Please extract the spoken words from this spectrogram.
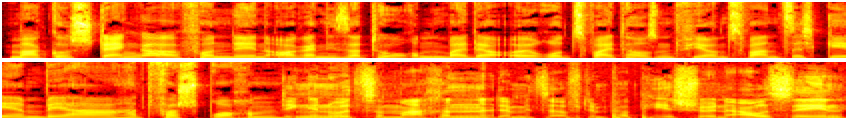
Markus Stenger von den Organisatoren bei der Euro 2024 GmbH hat versprochen, Dinge nur zu machen, damit sie auf dem Papier schön aussehen.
